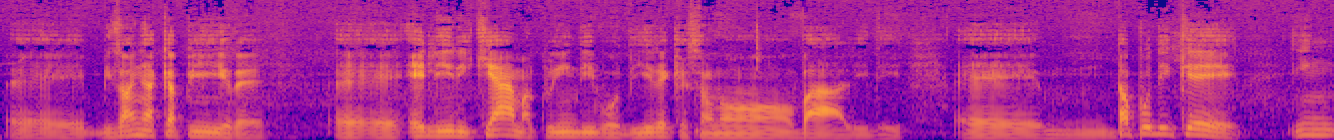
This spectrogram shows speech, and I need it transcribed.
Eh, bisogna capire eh, e li richiama, quindi vuol dire che sono validi. Ehm, dopodiché in,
